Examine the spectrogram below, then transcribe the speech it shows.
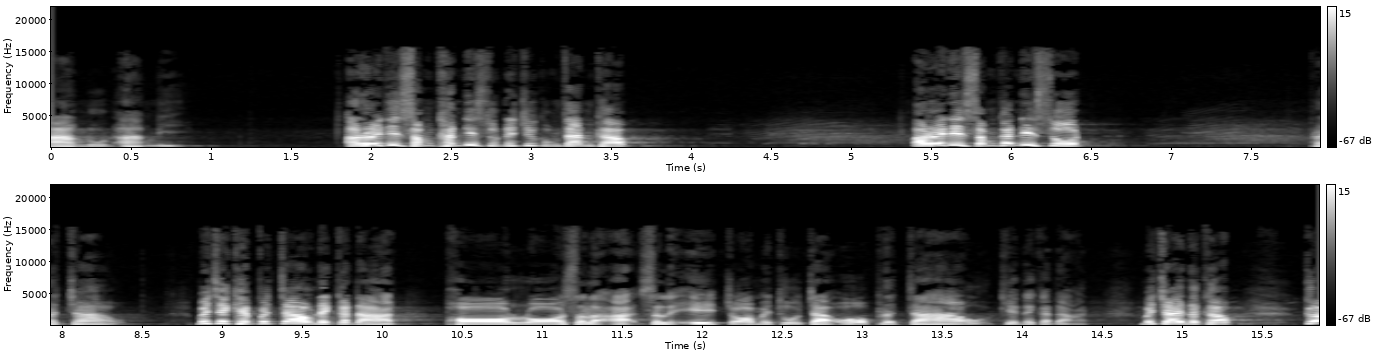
อ้างนู่นอ้างนี่ อะไรที่สำคัญที่สุดในชีวิตของท่านครับ อะไรที่สำคัญที่สุด พระเจ้า ไม่ใช่แค่พระเจ้าในกระดาษ พอรอสละอะสละเอจอไม่โทเจ้าโอ้พระเจ้า เขียนในกระดาษ ไม่ใช่นะครับ ก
